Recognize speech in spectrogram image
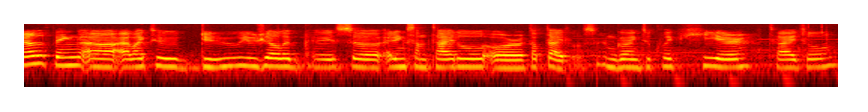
Another thing uh, I like to do usually is uh, adding some title or subtitles. I'm going to click here, title,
